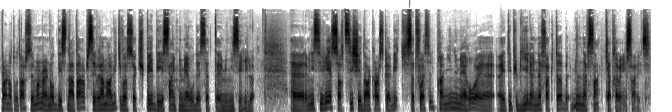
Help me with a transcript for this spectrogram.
pas un autre auteur, excusez-moi, mais un autre dessinateur. Puis c'est vraiment lui qui va s'occuper des cinq numéros de cette euh, la mini-série est sortie chez Dark Horse Comics. Cette fois-ci, le premier numéro a, été publié le 9 octobre 1996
